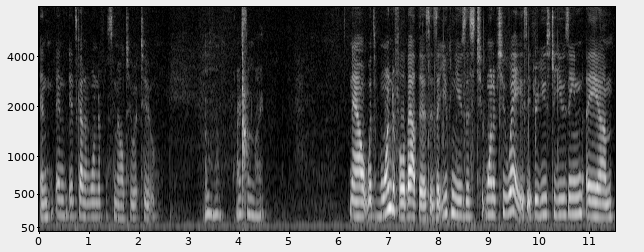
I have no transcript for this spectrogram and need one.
And, and it's got a wonderful smell to it too. Mm-hmm. Nice and light. Now, what's wonderful about this is that you can use this two, one of two ways. If you're used to using a um,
